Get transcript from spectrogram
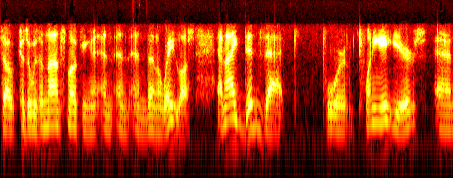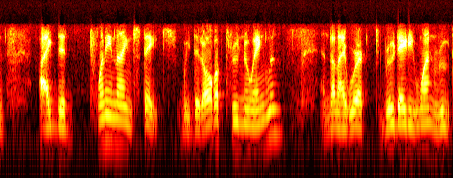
so because it was a non-smoking and, and and then a weight loss, and I did that for 28 years, and I did 29 states. We did all up through New England, and then I worked Route 81, Route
